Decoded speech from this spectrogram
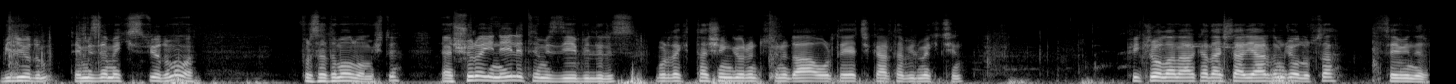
biliyordum temizlemek istiyordum ama fırsatım olmamıştı. Yani şurayı neyle temizleyebiliriz? Buradaki taşın görüntüsünü daha ortaya çıkartabilmek için fikri olan arkadaşlar yardımcı olursa sevinirim.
